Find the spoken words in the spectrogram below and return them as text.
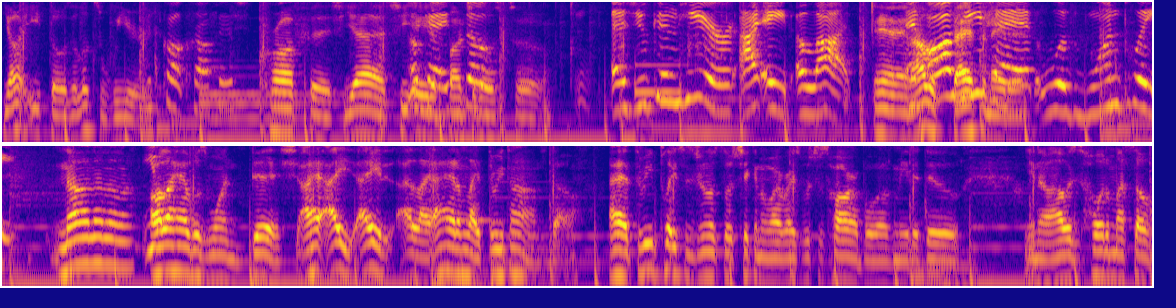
Y'all eat those? It looks weird. It's called crawfish. Crawfish. Yeah, she ate a bunch so- of those too. As you can hear, I ate a lot, And, and, and I was all fascinated. he had was one plate. No, no, no, no. You- All I had was one dish. I, I, I ate. I like. I had them like three times though. I had three plates of General Tso's chicken and white rice, which was horrible of me to do. You know, I was just holding myself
